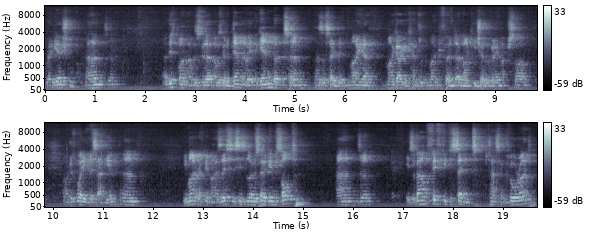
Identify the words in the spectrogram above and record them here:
radiation. And um, at this point I was, uh, I was going to demo it again, but um, as I say, my, uh, my Geiger counter and the microphone don't like each other very much, so I'll, I'll just wave this at you. Um, you might recognise this. This is low sodium salt, and um, it's about 50% potassium chloride.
